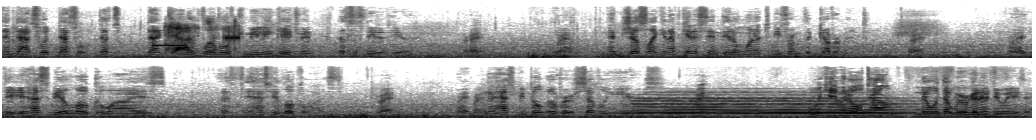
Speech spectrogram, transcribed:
And that's what that's what that's that kind of level of community engagement. That's what's needed here. Right. you Right. know? And just like in Afghanistan, they don't want it to be from the government. Right. right? They- It has to be a localized. It has to be localized, Right. right? Right. And it has to be built over several years. Right. When we came in Old Town, no one thought we were going to do anything.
